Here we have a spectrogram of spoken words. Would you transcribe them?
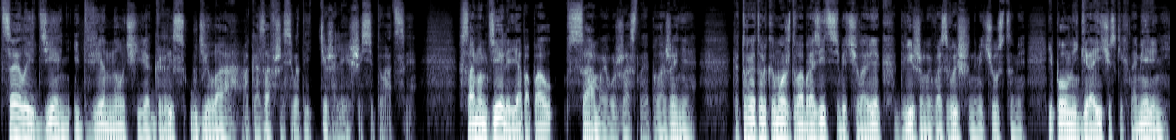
Целый день и две ночи я грыз у дела, оказавшись в этой тяжелейшей ситуации. В самом деле я попал в самое ужасное положение — которое только может вообразить себе человек, движимый возвышенными чувствами и полный героических намерений,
